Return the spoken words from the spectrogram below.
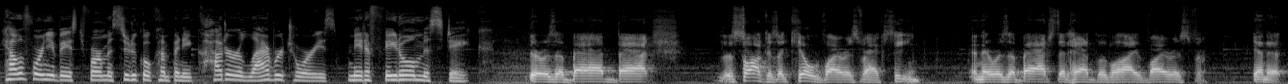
California based pharmaceutical company Cutter Laboratories made a fatal mistake there was a bad batch. The Salk is a killed virus vaccine, and there was a batch that had the live virus in it.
